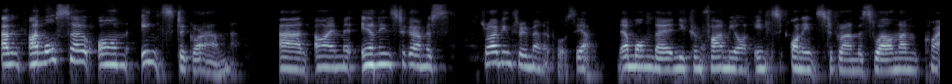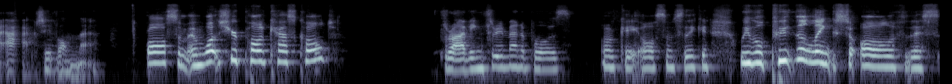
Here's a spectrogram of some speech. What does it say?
And I'm also on Instagram, and I'm on Instagram as Thriving Through Menopause. Yeah, I'm on there, and you can find me on on Instagram as well, and I'm quite active on there. Awesome. And what's your podcast called? Thriving Through Menopause. Okay, awesome. So they can we will put the links to all of this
